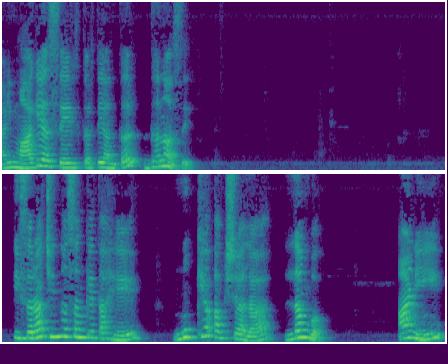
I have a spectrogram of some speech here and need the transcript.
आणि मागे असेल तर ते अंतर धन असेल. तिसरा चिन्ह संकेत आहे मुख्य अक्षाला लंब आणि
